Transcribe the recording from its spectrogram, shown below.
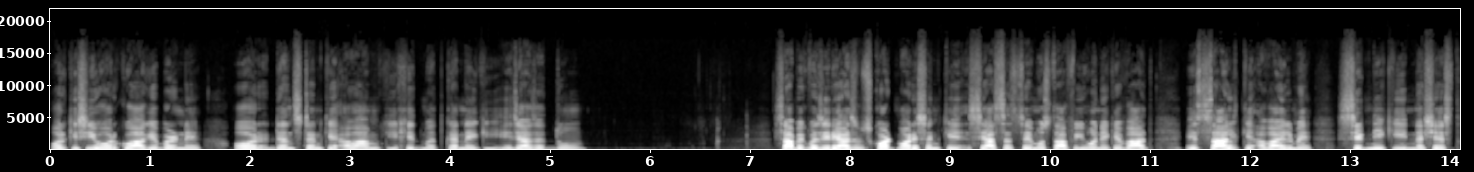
اور کسی اور کو آگے بڑھنے اور ڈنسٹن کے عوام کی خدمت کرنے کی اجازت دوں۔ سابق وزیر اعظم اسکاٹ موریسن کے سیاست سے مستعفی ہونے کے بعد اس سال کے اوائل میں سڈنی کی نشست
